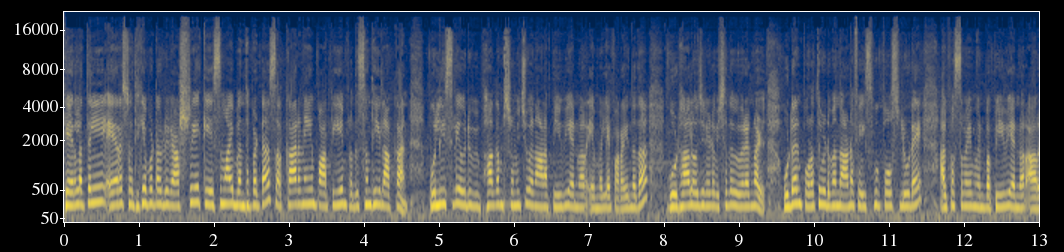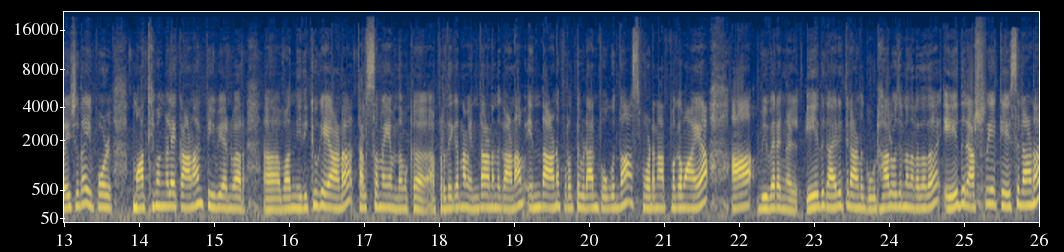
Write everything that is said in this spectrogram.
കേരളത്തിൽ ഏറെ ശ്രദ്ധിക്കപ്പെട്ട ഒരു രാഷ്ട്രീയ കേസുമായി ബന്ധപ്പെട്ട് സർക്കാരിനെയും പാർട്ടിയെയും പ്രതിസന്ധിയിലാക്കാൻ പോലീസിലെ ഒരു വിഭാഗം ശ്രമിച്ചുവെന്നാണ് P V Anvar M L A പറയുന്നത്. ഗൂഢാലോചനയുടെ വിശദവിവരങ്ങൾ ഉടൻ പുറത്തുവിടുമെന്നാണ് ഫേസ്ബുക്ക് പോസ്റ്റിലൂടെ അല്പസമയം മുൻപ് പി വി അൻവർ അറിയിച്ചത്. ഇപ്പോൾ മാധ്യമങ്ങളെ കാണാൻ പി വി അൻവർ വന്നിരിക്കുകയാണ്. തത്സമയം നമുക്ക് പ്രതികരണം എന്താണെന്ന് കാണാം. എന്താണ് പുറത്തുവിടാൻ പോകുന്ന സ്ഫോടനാത്മകമായ ആ വിവരങ്ങൾ? ഏത് കാര്യത്തിലാണ് ഗൂഢാലോചന നടന്നത്? ഏത് രാഷ്ട്രീയ കേസിലാണ്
